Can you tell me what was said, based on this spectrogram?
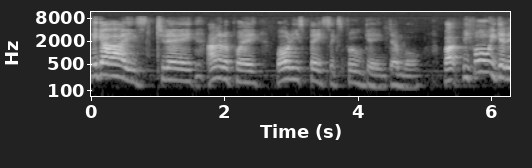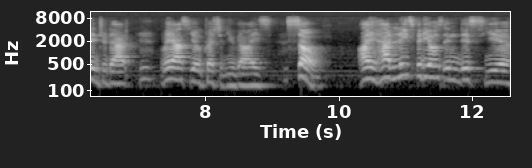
Hey guys! Today I'm gonna play Baldi's Basics Full Game demo. But before we get into that, let me ask you a question, you guys. So, I had least videos in this year,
